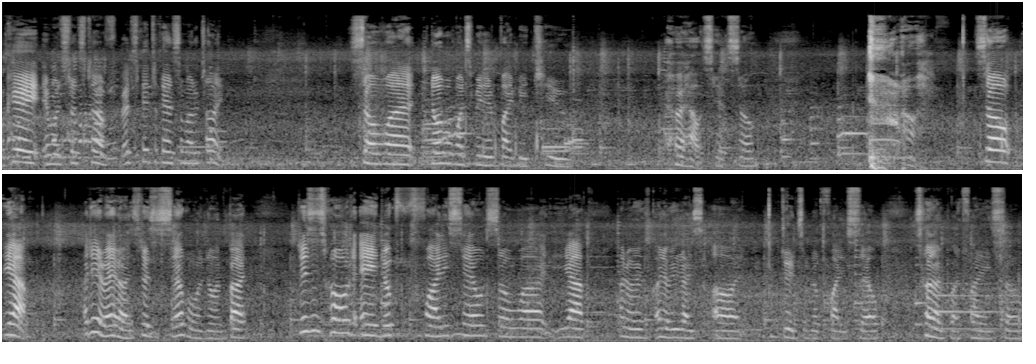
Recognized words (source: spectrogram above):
Okay, it was just tough. Let's get together some other time. So, uh, Norma wants me to invite me to her house here, so... so, yeah. I didn't realize there's a sale going on, but this is called a Nook Friday sale, so uh, yeah, I know I know you guys are doing some Nook Friday sale. It's kind of Black Friday, so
